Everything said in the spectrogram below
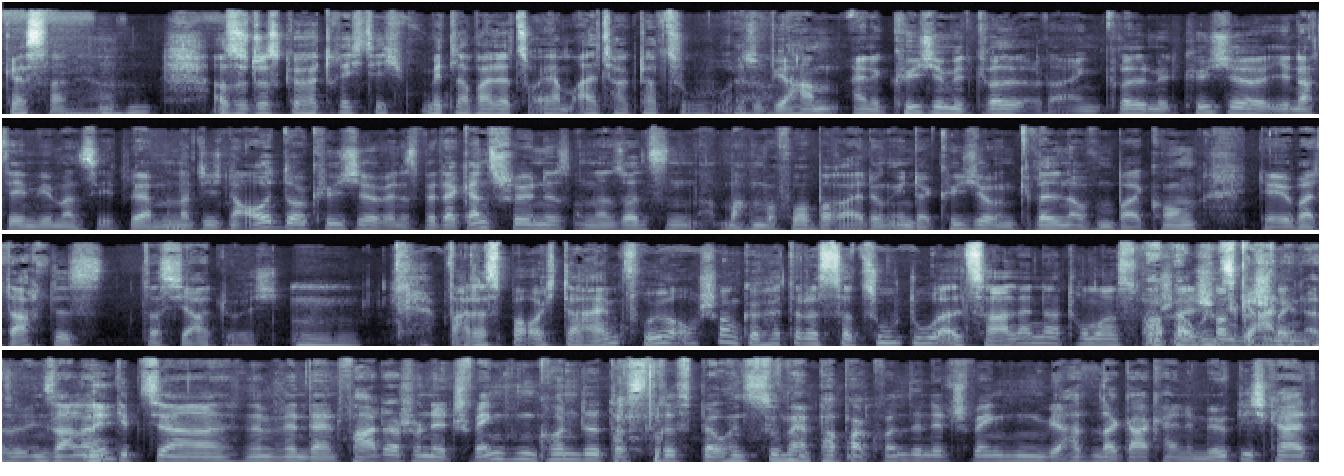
Gestern, ja. Mhm. Also das gehört richtig mittlerweile zu eurem Alltag dazu. Oder? Also wir haben eine Küche mit Grill oder einen Grill mit Küche, je nachdem, wie man sieht. Wir haben natürlich eine Outdoor-Küche, wenn das Wetter ganz schön ist und ansonsten machen wir Vorbereitungen in der Küche und grillen auf dem Balkon, der überdacht ist das Jahr durch. Mhm. War das bei euch daheim früher auch schon? Gehörte das dazu? Du als Saarländer, Thomas, wahrscheinlich schon gar nicht. Also in Saarland nee? gibt es ja, ne, wenn dein Vater schon nicht schwenken konnte, das trifft bei uns zu, mein Papa konnte nicht schwenken, wir hatten da gar keine Möglichkeit.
